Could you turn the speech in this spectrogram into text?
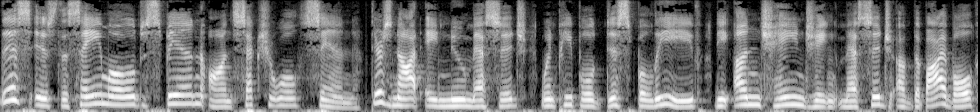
This is the same old spin on sexual sin. There's not a new message when people disbelieve the unchanging message of the Bible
